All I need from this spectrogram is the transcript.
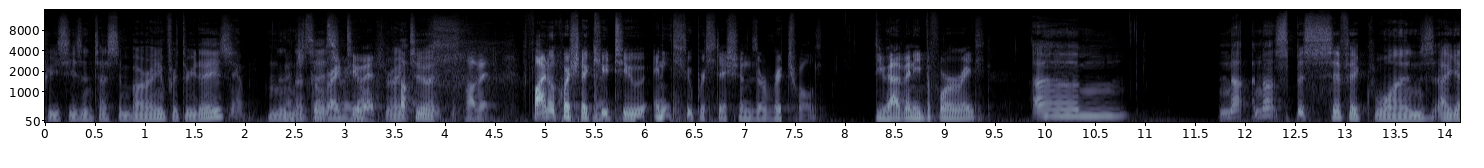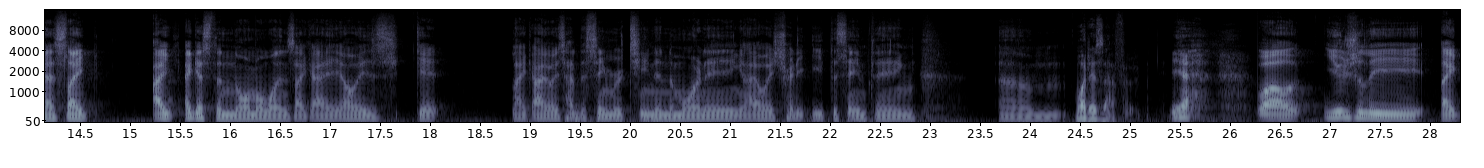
preseason test in Bahrain for three days, Yep. and then And that's just it. Right straight to off. it. Right to it. Love it. Final question of Q2. Any superstitions or rituals? Do you have any before a race? Um, not not specific ones. I guess like, I I guess the normal ones. Like I always get, like I always have the same routine in the morning. I always try to eat the same thing. Um, What is that food? Yeah. Well, usually, like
